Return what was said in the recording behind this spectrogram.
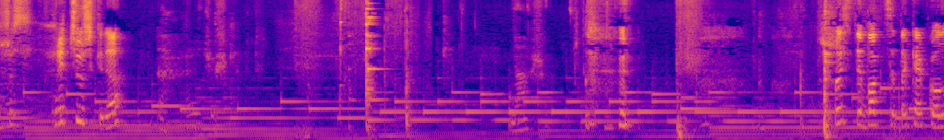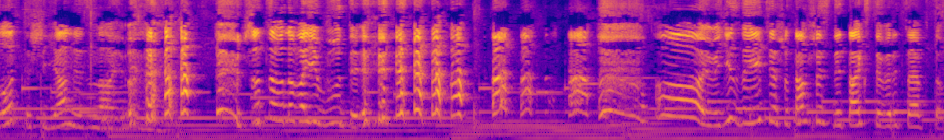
щось гречушки, да? Чушки. Нашу. Щось ти бабця таке колотиш, я не знаю. Що це воно має бути? Ой, мені здається, що там щось не так з тим рецептом.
